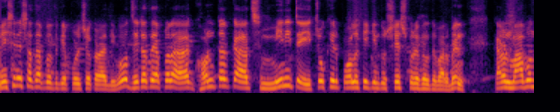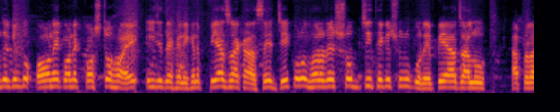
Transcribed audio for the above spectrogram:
মেশিনের সাথে আপনাদেরকে পরিচয় করা দিব যেটাতে আপনারা ঘণ্টার কাজ মিনিটেই চোখের পলকে কিন্তু শেষ করে ফেলতে পারবেন। কারণ মা বোনদের কিন্তু অনেক অনেক কষ্ট হয়। এই যে দেখেন এখানে পেঁয়াজ রাখা আছে। যে কোনো ধরনের সবজি থেকে শুরু করে পেঁয়াজ আলু আপনারা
